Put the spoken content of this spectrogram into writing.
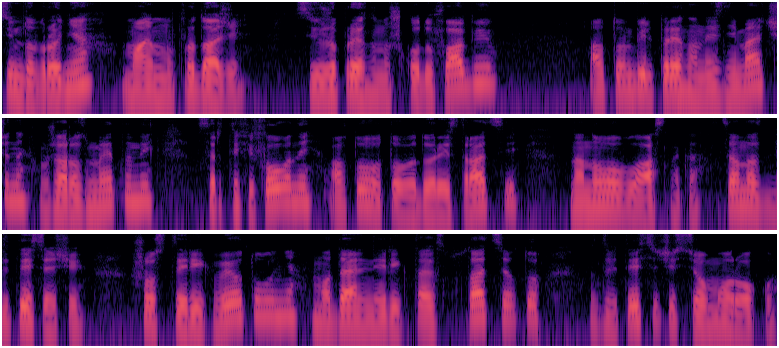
Всім доброго дня. Маємо в продажі свіжопригнану шкоду Фабію. Автомобіль пригнаний з Німеччини, вже розмитнений, сертифікований, авто готове до реєстрації на нового власника. Це у нас 2006 рік виготовлення, модельний рік та експлуатація авто з 2007 року.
